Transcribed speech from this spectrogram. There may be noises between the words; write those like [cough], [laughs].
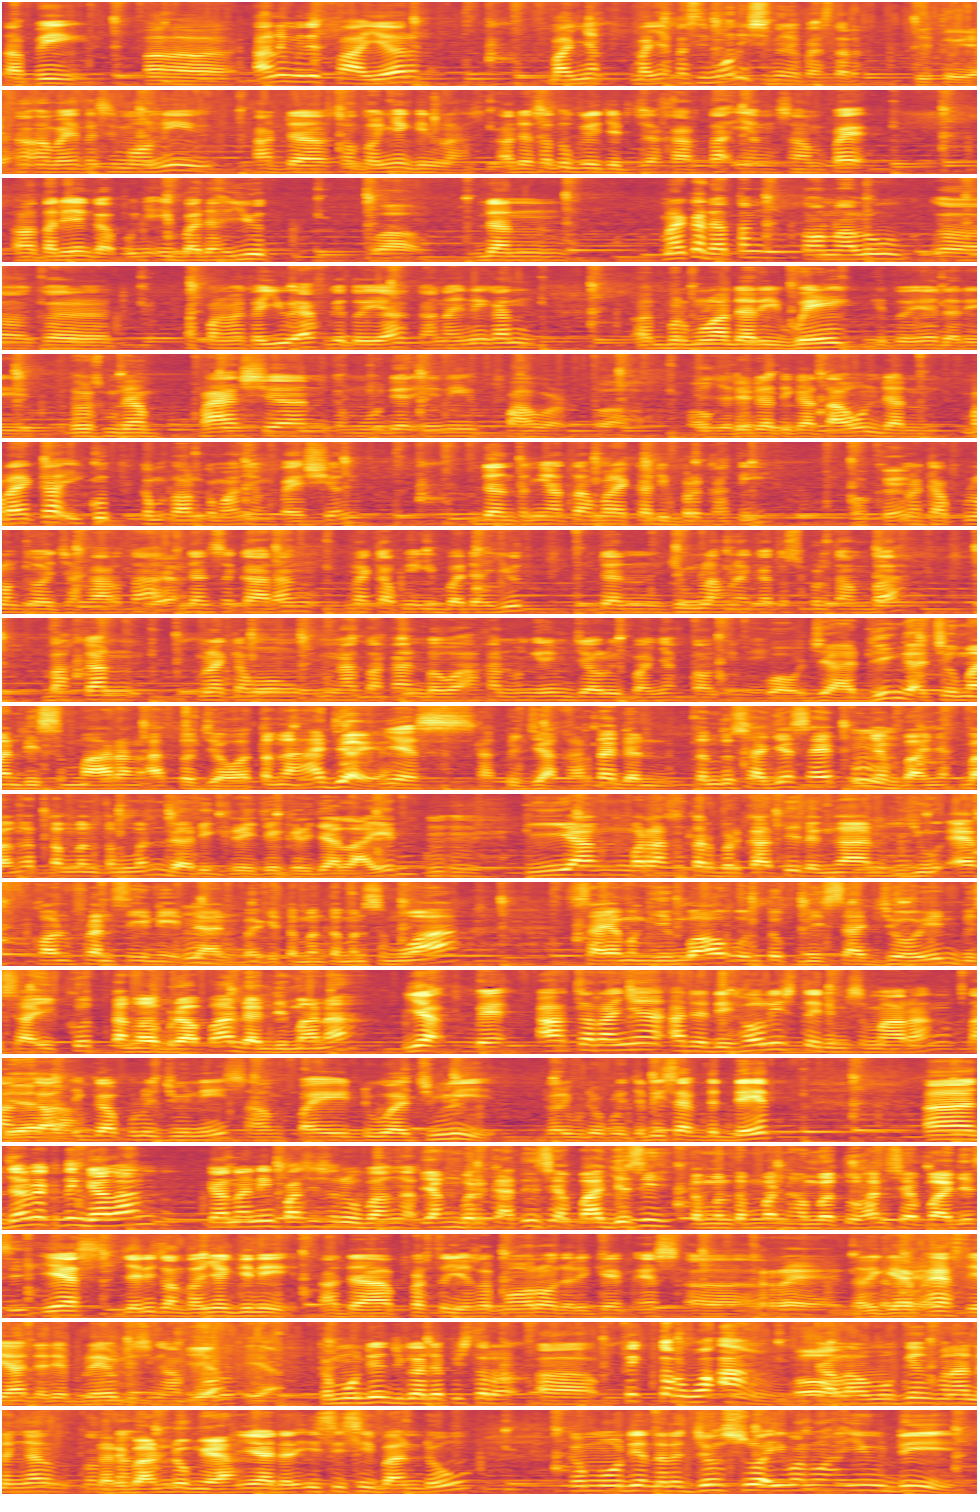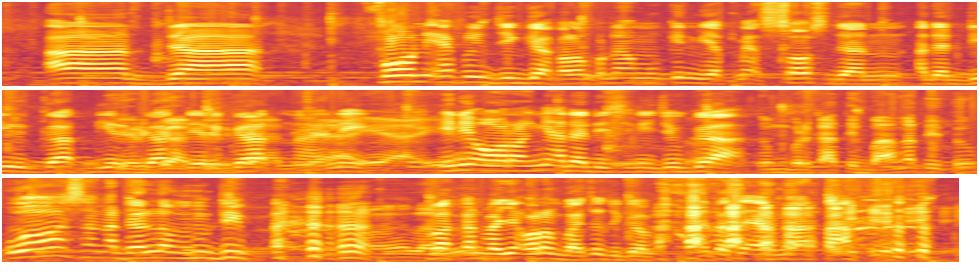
tapi eh, unlimited fire banyak banyak testimoni sebenarnya pastor Itu ya. Nah, banyak testimoni ada contohnya gini lah ada satu gereja di Jakarta yang sampai eh, tadinya nggak punya ibadah youth Wow. dan mereka datang tahun lalu eh, ke apa namanya ke UF gitu ya karena ini kan eh, bermula dari wake gitu ya dari terus kemudian passion kemudian ini power Wah, Ya, oke. jadi udah tiga tahun dan mereka ikut ke tahun kemarin yang passion dan ternyata mereka diberkati Oke. mereka pulang ke Jakarta Ya. dan sekarang mereka punya ibadah youth dan jumlah mereka terus bertambah bahkan mereka mau mengatakan bahwa akan mengirim jauh lebih banyak tahun ini Wow, jadi nggak cuma di Semarang atau Jawa Tengah aja ya? Yes. Tapi Jakarta dan tentu saja saya punya Hmm. banyak banget teman-teman dari gereja-gereja lain Mm-mm. yang merasa terberkati dengan UF Conference ini. Dan bagi teman-teman semua, saya menghimbau untuk bisa join, bisa ikut tanggal berapa dan di mana? Ya, be- acaranya ada di Holy Stadium Semarang tanggal Yeah. 30 Juni sampai 2 Juli 2020. Jadi save the date. Eh, jangan ketinggalan karena ini pasti seru banget. Yang berkati siapa aja sih? Teman-teman hamba Tuhan siapa aja sih? Yes, jadi contohnya gini, ada Pastor Yosef Moro dari GMS eh, Keren, dari keren. GMS ya, dari beliau di Singapura. Iya, iya. Kemudian juga ada Pastor eh, Victor Waang. Oh. Kalau mungkin pernah dengar tentang Dari Bandung ya? Iya, dari ICC Bandung. Kemudian ada Joshua Iwan Wahyudi. Ada Foni Evelyn Jingga, kalau pernah mungkin lihat medsos dan ada Dirgat, Dirgat, Dirgat. Nah Iya, ini, iya, iya. ini orangnya ada di sini juga. Itu memberkati banget itu. Wah sangat dalam, [laughs] deep. lalu? Bahkan banyak orang baca juga tetes air mata.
